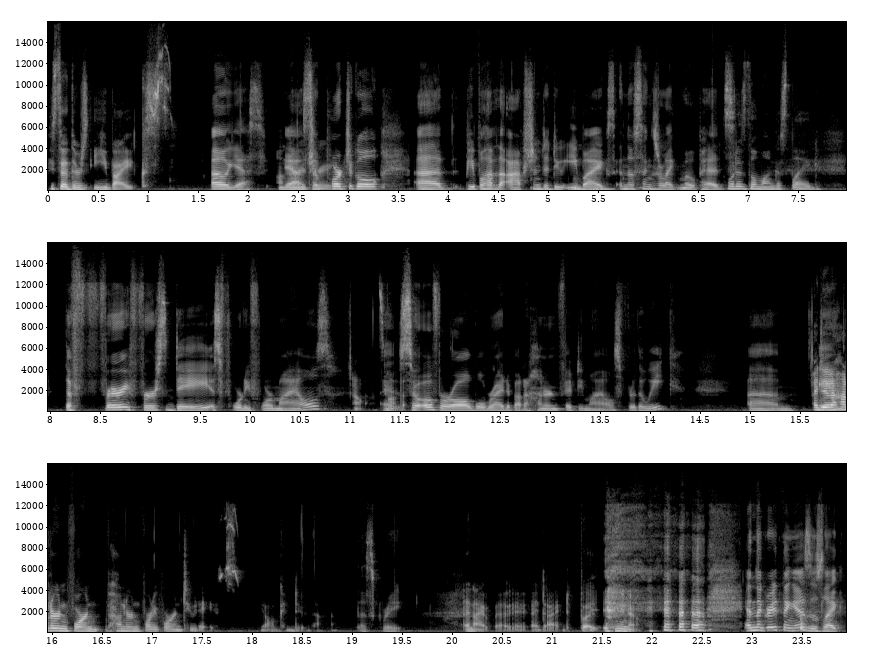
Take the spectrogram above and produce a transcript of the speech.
You said there's e-bikes. Oh, yes. Yeah. So. Mm-hmm. Portugal, uh, people have the option to do e bikes, and those things are like mopeds. What is the longest leg? The very first day is 44 miles. Oh, it's not that so overall, we'll ride about 150 miles for the week. Um, I did 104, 144 in two days. Y'all can do that. That's great. And I, I, I died, but you know, and the great thing is, is like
